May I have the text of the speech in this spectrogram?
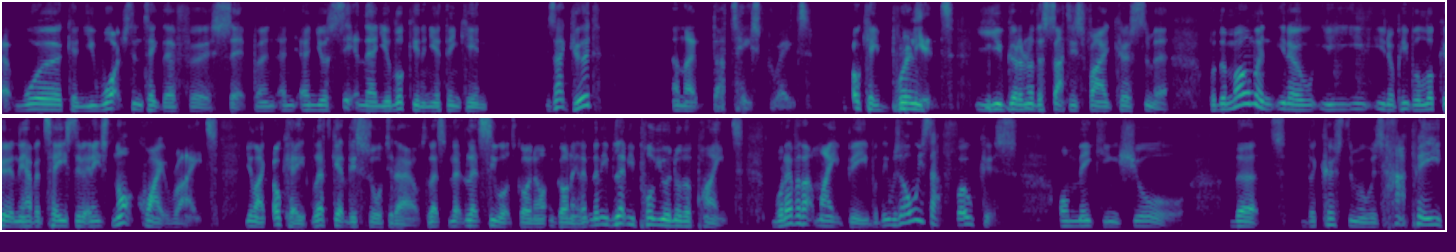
at work and you watch them take their first sip and, and, and you're sitting there and you're looking and you're thinking, is that good? And like, that tastes great. Okay, brilliant. You've got another satisfied customer. But the moment, you know, you, you, you know, people look at it and they have a taste of it and it's not quite right, you're like, okay, let's get this sorted out. Let's let, let's see what's going on gone in. Let me let me pull you another pint, whatever that might be. But there was always that focus on making sure that the customer was happy.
